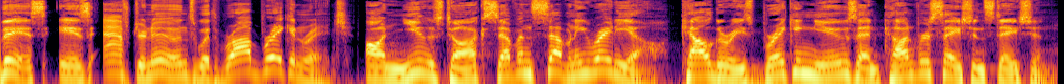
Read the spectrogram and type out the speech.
This is Afternoons with Rob Breckenridge on News Talk 770 Radio, Calgary's breaking news and conversation station.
